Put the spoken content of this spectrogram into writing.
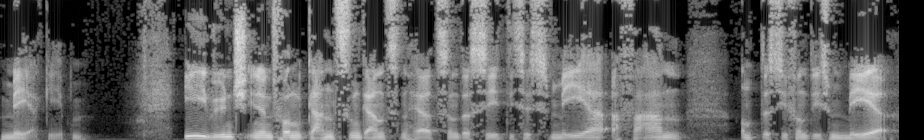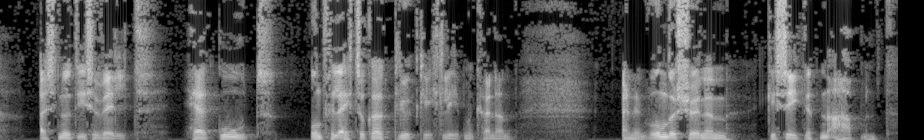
mehr geben. Ich wünsche Ihnen von ganzem, ganzem Herzen, dass Sie dieses Meer erfahren, und dass sie von diesem mehr als nur diese Welt her gut und vielleicht sogar glücklich leben können. Einen wunderschönen, gesegneten Abend.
